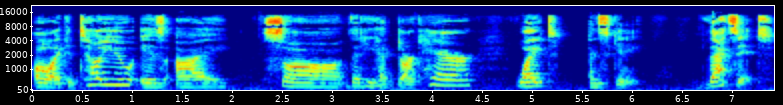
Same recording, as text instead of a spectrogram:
All I could tell you is I saw that he had dark hair, white, and skinny. That's it.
